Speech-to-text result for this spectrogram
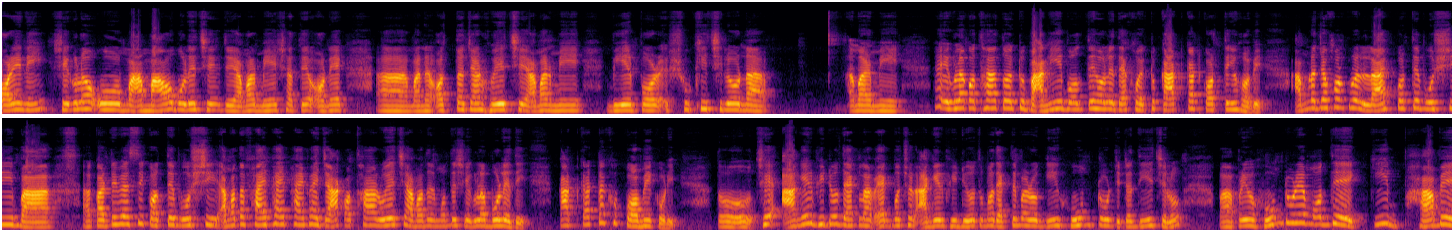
করেনি সেগুলো ও মাও বলেছে যে আমার মেয়ের সাথে অনেক মানে অত্যাচার হয়েছে, আমার মেয়ে বিয়ের পর সুখী ছিল না, আমার মেয়ে হ্যাঁ এগুলা কথা তো একটু বানিয়ে বলতে হলে দেখো, একটু কাট কাট করতেই হবে। আমরা যখন কোনো লাইভ করতে বসি বা কন্ট্রোভার্সি করতে বসি, আমরা তো ফাই ফাই ফাই ফাই যা কথা রয়েছে আমাদের মধ্যে সেগুলো বলে দিই। কাট কাটটা খুব কমই করি। তো সে আগের ভিডিও দেখলাম, এক বছর আগের ভিডিও তোমরা দেখতে পারো কি হোম ট্যুর যেটা দিয়েছিল। বাপরে হোম ট্যুরের মধ্যে কীভাবে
